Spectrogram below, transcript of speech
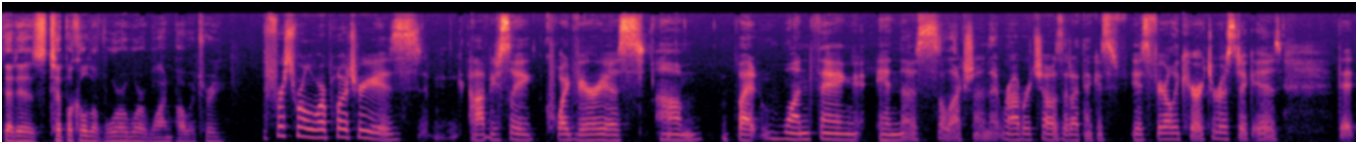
that is typical of World War I poetry? The First World War poetry is obviously quite various, um, but one thing in the selection that Robert chose that I think is, is fairly characteristic is that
